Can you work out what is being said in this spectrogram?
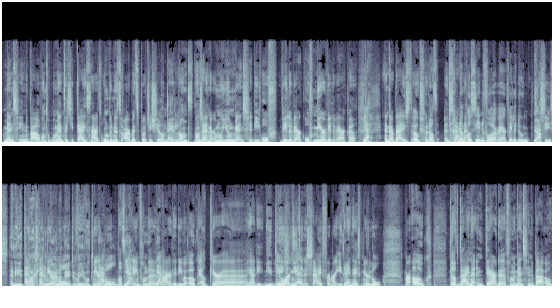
mensen in de bouw. Want op het moment dat je kijkt naar het onbenutte arbeidspotentieel in Nederland, dan zijn er een miljoen mensen die of willen werken of meer willen werken. Ja. En daarbij is het ook zo dat het Misschien bijna- ook wel zinvoller werk willen doen. Ja. Precies. En hier draag je echt naar een betere wereld. Meer Ja. lol. Dat is Ja. een van de Ja. waarden die we ook elke keer. eh, ja, die, die hoort, niet hè? in een cijfer, maar iedereen heeft meer lol. Maar ook dat bijna een derde van de mensen in de bouw.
